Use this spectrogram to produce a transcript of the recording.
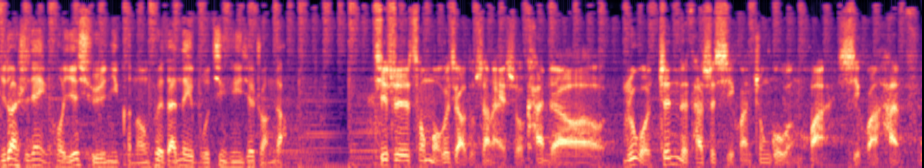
一段时间以后，也许你可能会在内部进行一些转岗。其实从某个角度上来说，看着如果真的他是喜欢中国文化，喜欢汉服。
